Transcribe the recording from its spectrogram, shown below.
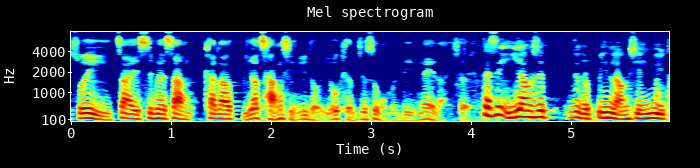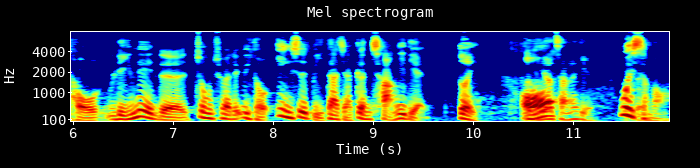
所以在市面上看到比较长型芋头，有可能就是我们林内来的。但是，一样是那个槟榔型芋头，林内的种出来的芋头，硬是比大家更长一点。对，比较长一点。为什么？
